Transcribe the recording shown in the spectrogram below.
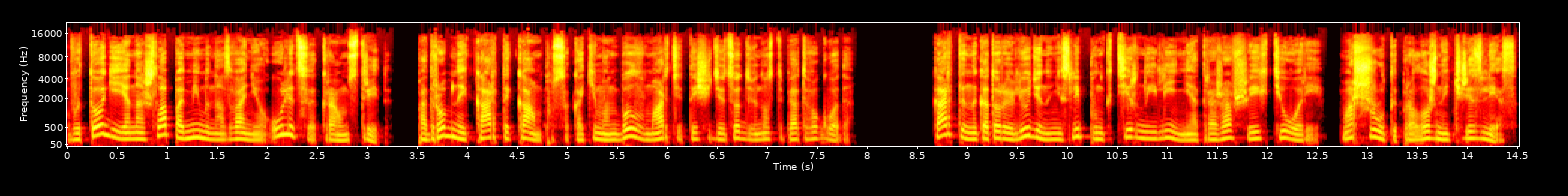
В итоге я нашла помимо названия улицы Краун-стрит подробные карты кампуса, каким он был в марте 1995 года. Карты, на которые люди нанесли пунктирные линии, отражавшие их теории маршруты, проложенные через лес.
